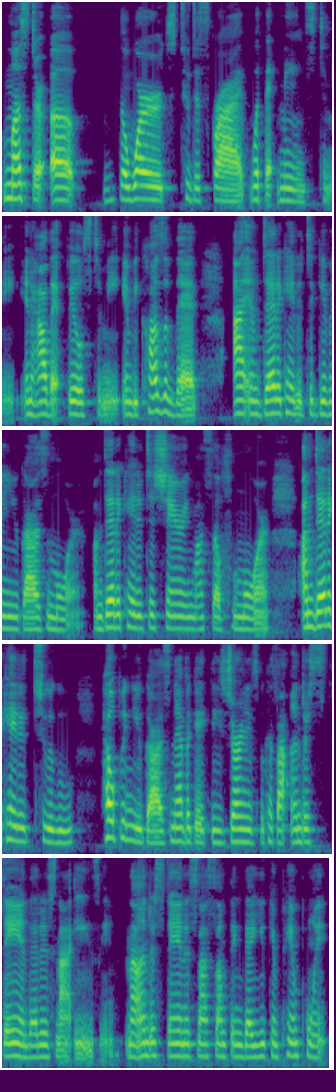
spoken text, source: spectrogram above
muster up the words to describe what that means to me and how that feels to me. And because of that, I am dedicated to giving you guys more. I'm dedicated to sharing myself more. I'm dedicated to helping you guys navigate these journeys because I understand that it's not easy. And I understand it's not something that you can pinpoint.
